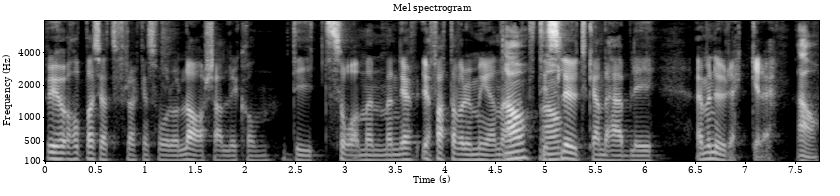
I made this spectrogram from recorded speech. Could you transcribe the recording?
Vi hoppas ju att Fröken Svår och Lars aldrig kom dit så, men, men jag, jag fattar vad du menar. Ja, till ja. slut kan det här bli, nej men nu räcker det. Ja.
